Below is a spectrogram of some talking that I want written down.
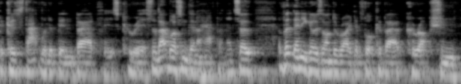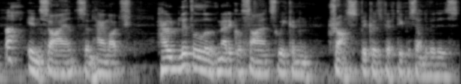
because that would have been bad for his career. So that wasn't going to happen. And so, but then he goes on to write a book about corruption Oh. in science and how much, how little of medical science we can trust because 50% of it is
